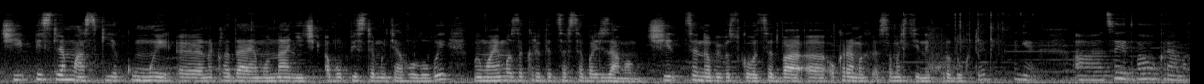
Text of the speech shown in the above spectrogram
чи після маски, яку ми е, накладаємо на ніч або після миття голови, ми маємо закрити це все бальзамом? Чи це не обов'язково? Це два е, окремих самостійних продукти? Ні, а, це є два окремих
